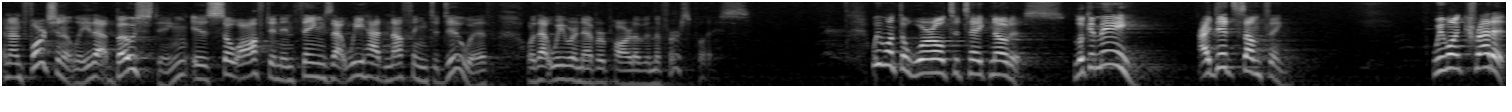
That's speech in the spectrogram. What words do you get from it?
And unfortunately, that boasting is so often in things that we had nothing to do with or that we were never part of in the first place. We want the world to take notice. Look at me. I did something. We want credit.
